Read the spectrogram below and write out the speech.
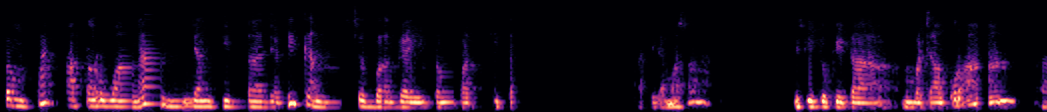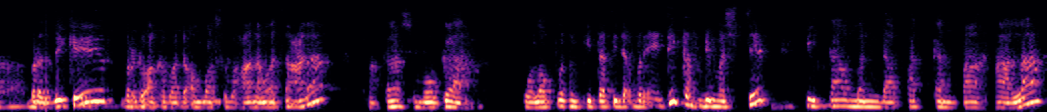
tempat atau ruangan yang kita jadikan sebagai tempat kita tidak masalah. Di situ kita membaca Al-Quran, uh, berzikir, berdoa kepada Allah Subhanahu Wa Taala, maka semoga walaupun kita tidak beretikaf di masjid, kita mendapatkan pahala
